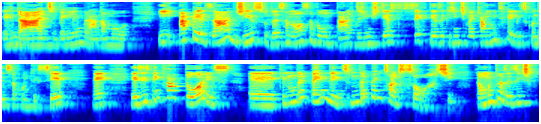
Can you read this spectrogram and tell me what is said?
Verdade, bem lembrado, amor. E apesar disso, dessa nossa vontade, da gente ter essa certeza que a gente vai estar muito feliz quando isso acontecer, né? Existem fatores é, que não dependem, isso não depende só de sorte. Então, muitas vezes a gente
